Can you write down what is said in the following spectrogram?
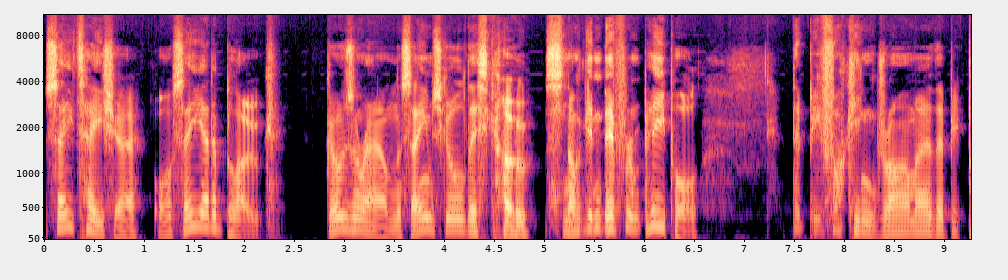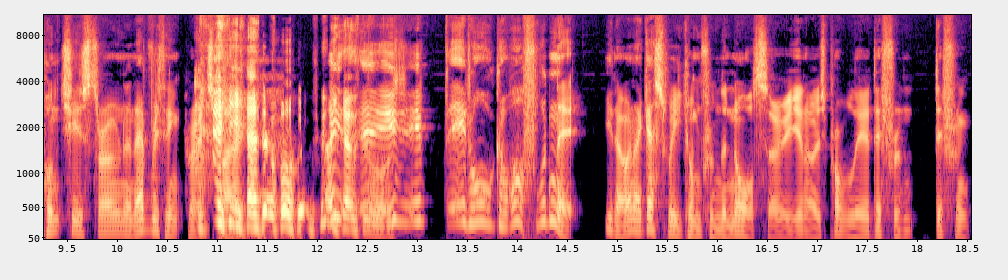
say Tayshia or say you had a bloke goes around the same school disco snogging different people, there'd be fucking drama, there'd be punches thrown and everything, Chris. like, yeah, there would. Yeah, would. it, it, it'd all go off, wouldn't it? You know, and I guess we come from the north, so you know it's probably a different different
